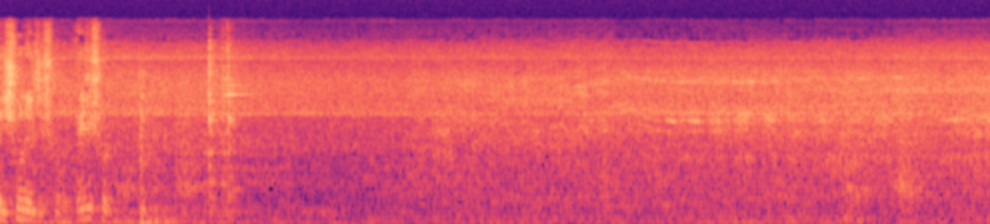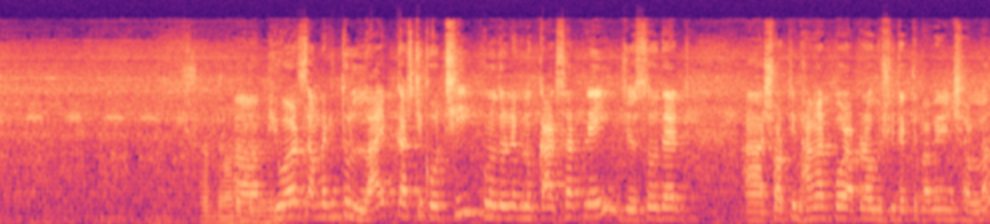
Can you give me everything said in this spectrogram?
এই শুন এই যে শুন এই যে শুন। ভিউয়ার্স আমরা কিন্তু লাইভ কাজটি করছি। কোনো ধরনের কোনো কাট সাট নেই যে সো দ্যাট শর্টটি ভাঙার পর আপনারা অবশ্যই দেখতে পাবেন ইনশাল্লাহ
